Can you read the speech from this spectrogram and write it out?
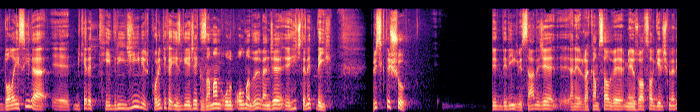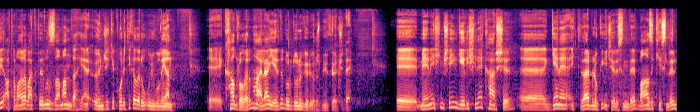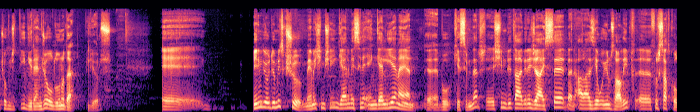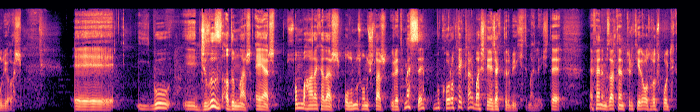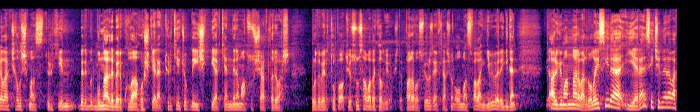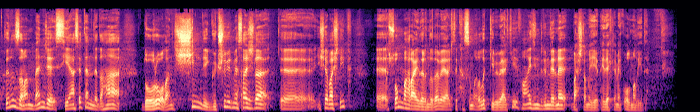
dolayısıyla e, bir kere tedrici bir politika izleyecek zaman olup olmadığı bence e, hiç de net değil. Risk de şu. Dediğim gibi sadece hani rakamsal ve mevzuatsal gelişmeler değil atamalara baktığımız zaman da yani önceki politikaları uygulayan e, kadroların hala yerinde durduğunu görüyoruz büyük ölçüde. E, Mehmet Şimşek'in gelişine karşı e, gene iktidar bloku içerisinde bazı kesimlerin çok ciddi direnci olduğunu da biliyoruz. E, benim gördüğüm risk şu, Mehmet Şimşek'in gelmesini engelleyemeyen bu kesimler şimdi tabiri caizse yani araziye uyum sağlayıp fırsat kolluyorlar. Bu cılız adımlar eğer sonbahara kadar olumlu sonuçlar üretmezse bu koro tekrar başlayacaktır büyük ihtimalle. İşte efendim zaten Türkiye'de ortodoks politikalar çalışmaz. Türkiye'nin bunlar da böyle kulağa hoş gelen. Türkiye çok değişik bir yer. Kendine mahsus şartları var. Burada böyle topu atıyorsunuz havada kalıyor. İşte para basıyoruz enflasyon olmaz falan gibi böyle giden argümanlar var. Dolayısıyla yerel seçimlere baktığınız zaman bence siyaseten de daha doğru olan şimdi güçlü bir mesajla e, işe başlayıp sonbahar aylarında da veya işte Kasım Aralık gibi belki faiz indirimlerine başlamayı hedeflemek olmalıydı.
